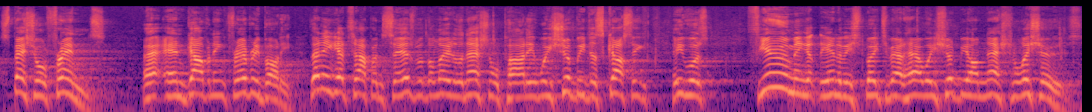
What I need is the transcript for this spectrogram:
special friends uh, and governing for everybody. Then he gets up and says, with the Leader of the National Party, we should be discussing, he was fuming at the end of his speech about how we should be on national issues.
